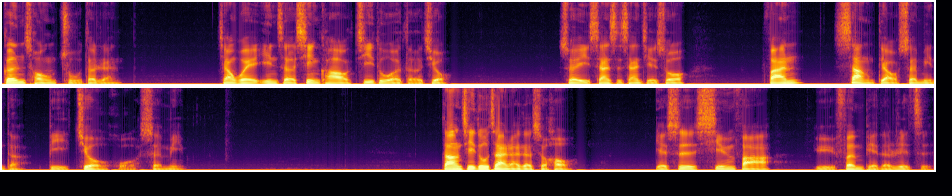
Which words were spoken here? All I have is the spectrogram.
跟从主的人，将会因着信靠基督而得救。所以三十三节说：“凡上掉生命的，必救活生命。”当基督再来的时候，也是刑罚与分别的日子。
